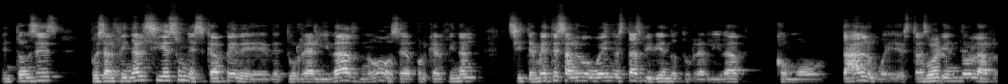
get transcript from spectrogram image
Entonces, pues al final sí es un escape de, de tu realidad, ¿no? O sea, porque al final, si te metes algo, güey, no estás viviendo tu realidad como tal, güey. Estás Bueno. viviendo la,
